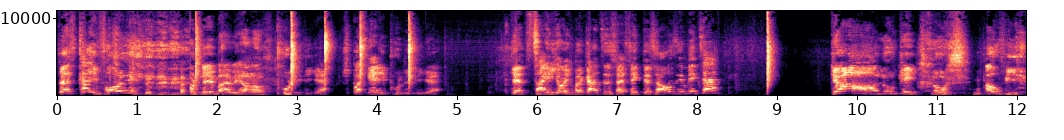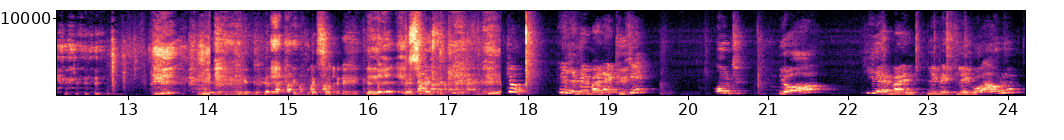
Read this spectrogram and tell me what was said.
West Kalifornien. Und nebenbei bin ich auch noch Politiker. Spaghetti-Politiker. Jetzt zeige ich euch mein ganzes verficktes Haus, ihr Wichser. Ja, los geht's, los. Aufi. So, hier sind wir in meiner Küche. Und ja, hier mein Lieblings-Lego-Auto.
